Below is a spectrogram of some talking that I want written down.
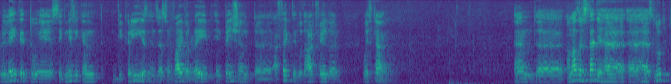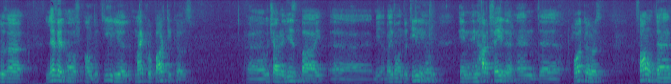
related to a significant decrease in the survival rate in patients uh, affected with heart failure with time. And uh, another study ha uh, has looked to the level of endothelial microparticles uh, which are released by, uh, by the endothelium in, in heart failure and uh, authors found that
